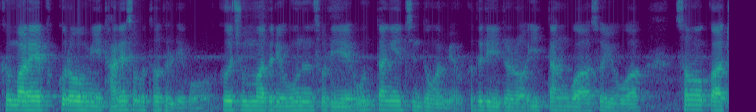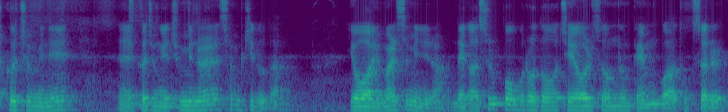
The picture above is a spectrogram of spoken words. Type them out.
그 말에 부끄러움이 단에서부터 들리고 그 준마들이 우는 소리에 온 땅이 진동하며 그들이 이르러 이 땅과 소유와 성읍과 그 주민의 그 중에 주민을 삼키도다. 여호와의 말씀이니라 내가 술법으로도 제어할 수 없는 뱀과 독사를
